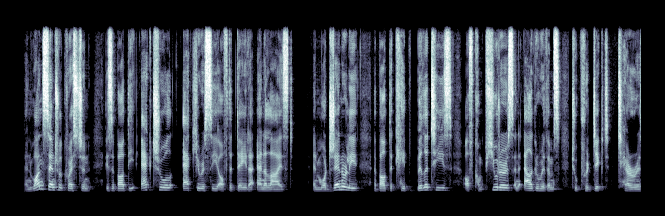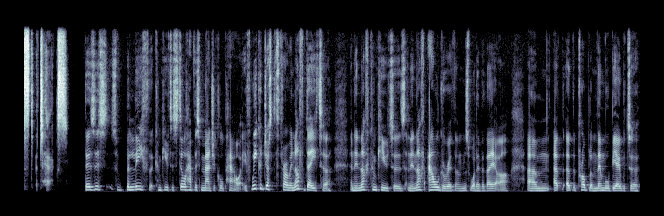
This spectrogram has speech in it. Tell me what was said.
And one central question is about the actual accuracy of the data analyzed and more generally about the capabilities of computers and algorithms to predict terrorist attacks there's this sort of belief that computers still have this magical power. If we could just throw enough data and enough computers and enough algorithms, whatever they are, um, at, at, the problem, then we'll be able to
